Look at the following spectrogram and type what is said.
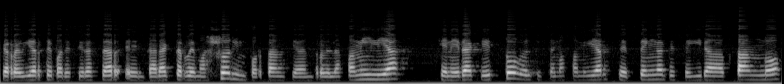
que revierte, pareciera ser, el carácter de mayor importancia dentro de la familia, genera que todo el sistema familiar se tenga que seguir adaptando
